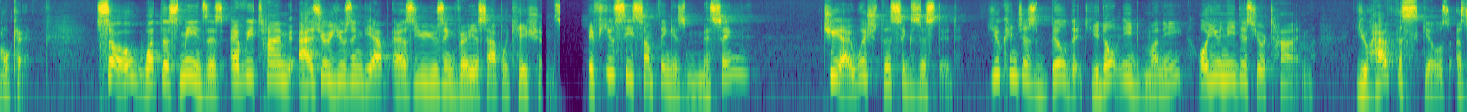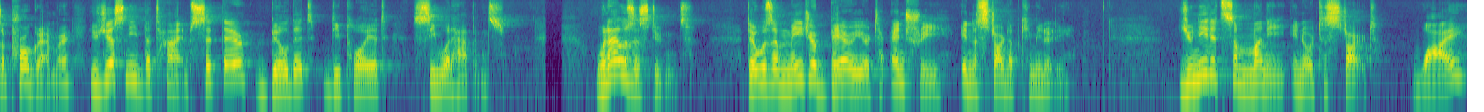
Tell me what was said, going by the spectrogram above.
Okay. So what this means is every time as you're using the app, as you're using various applications, if you see something is missing, gee, I wish this existed. You can just build it. You don't need money. All you need is your time. You have the skills as a programmer. You just need the time. Sit there, build it, deploy it, see what happens. When I was a student, there was a major barrier to entry in the startup community. You needed some money in order to start. Why?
